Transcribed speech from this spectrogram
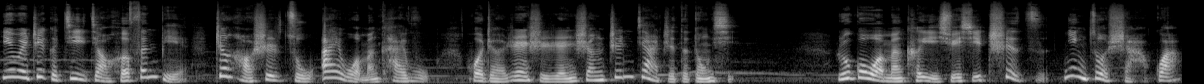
因为这个计较和分别，正好是阻碍我们开悟或者认识人生真价值的东西。如果我们可以学习赤子，宁做傻瓜，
